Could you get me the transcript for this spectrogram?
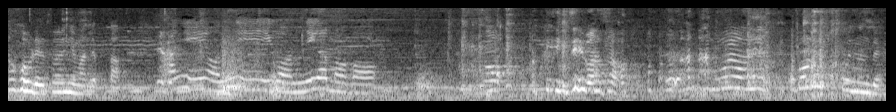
서울에 소연이만 냅다. 아니 언니 이거 언니가 먹어. 어, 이제 와서. 뭐야 언니 꼬바로 먹고 있는데.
